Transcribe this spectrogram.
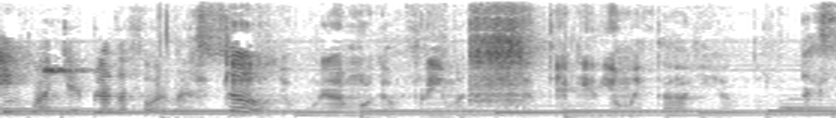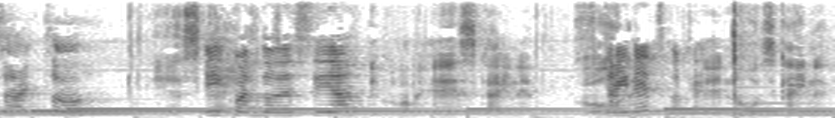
en cualquier plataforma. Es que So, yo ponía a Morgan Freeman y sentía que Dios me estaba guiando. exacto. Y, Y cuando decía Discúlpame, es Skynet. Go- Skynet, ok. Eh, no, Skynet,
